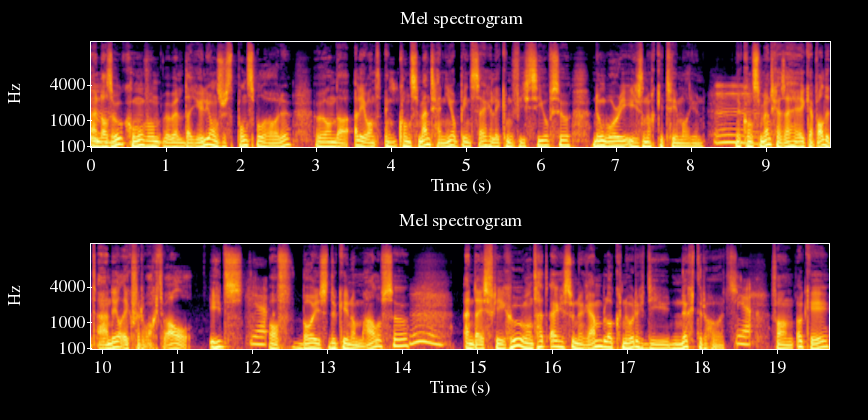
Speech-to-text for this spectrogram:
En dat is Hmm. ook gewoon van, we willen dat jullie ons responsible houden. We willen dat, allee, want een consument gaat niet opeens zeggen, like een VC of zo, don't worry, hier is nog een keer 2 miljoen. De consument gaat zeggen, ik heb al dit aandeel, ik verwacht wel iets. Of boys, doe je normaal of zo. Mm. En dat is vrij goed, want het ergens zo'n remblok nodig die je nuchter houdt. Van, oké,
